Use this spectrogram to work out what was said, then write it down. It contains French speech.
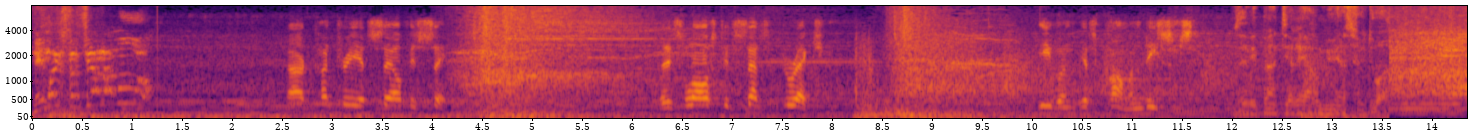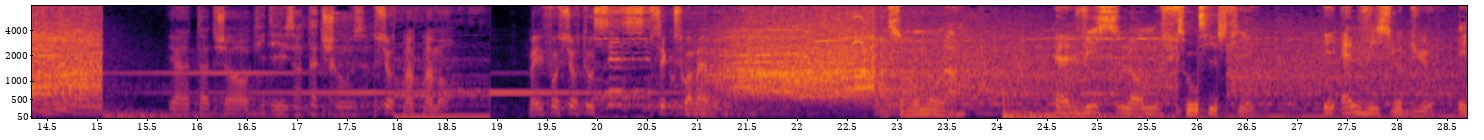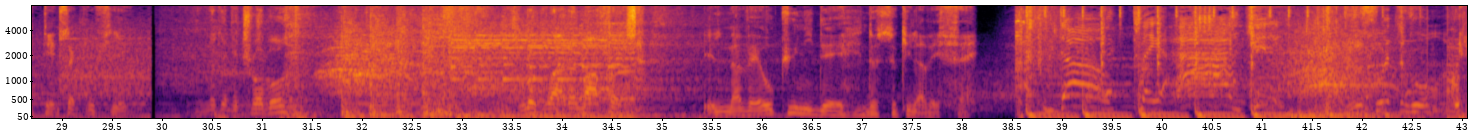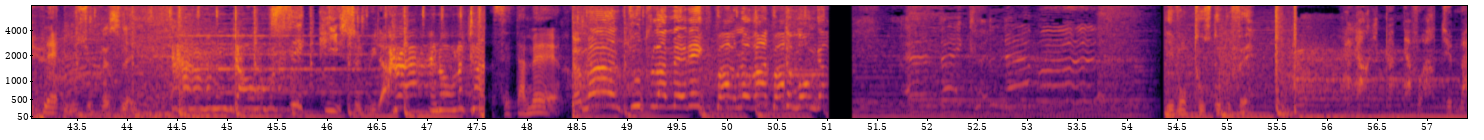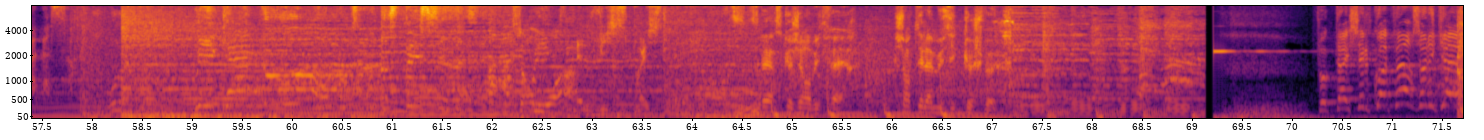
Mais moi, je veux faire l'amour Our country itself is sick. That it's lost its sense of direction. Even its common decency. Vous avez pas intérêt à remuer un seul doigt. Il y a un tas de gens qui disent un tas de choses sur ma maman. Mais il faut surtout c'est que soi-même. À ce moment-là, Elvis l'homme fut sacrifié et Elvis le dieu était sacrifié. Il n'avait aucune idée de ce qu'il avait fait. Je souhaite vous rencontrer, Monsieur Presley. C'est qui celui-là? C'est ta mère. Demain, toute l'Amérique parlera pas de mon gars. Ils vont tous te bouffer. Alors ils peuvent avoir du mal à ça. Sans moi, Elvis Presley. Faire ce que j'ai envie de faire. Chanter la musique que je veux. Faut que t'ailles chez le coiffeur, joli cœur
